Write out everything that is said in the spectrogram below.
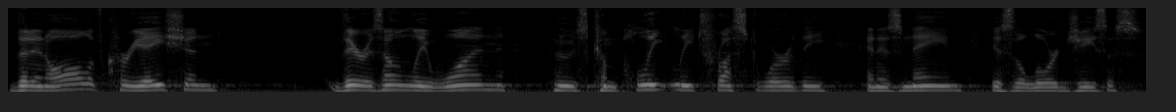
that in all of creation there is only one who's completely trustworthy, and his name is the Lord Jesus?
